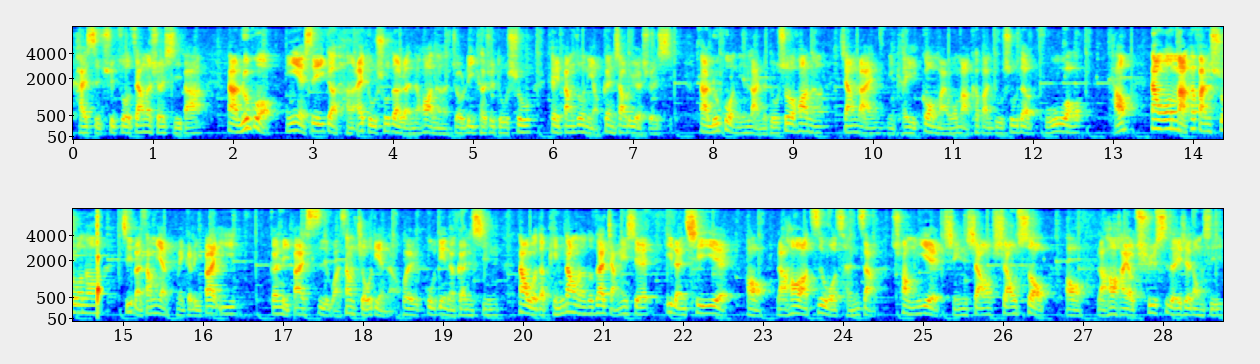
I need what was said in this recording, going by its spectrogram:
开始去做这样的学习吧。那如果你也是一个很爱读书的人的话呢，就立刻去读书，可以帮助你有更效率的学习。那如果你懒得读书的话呢，将来你可以购买我马克凡读书的服务哦。好，那我马克凡说呢，基本上面每个礼拜一跟礼拜四晚上九点呢会固定的更新。那我的频道呢都在讲一些一人企业哦，然后啊自我成长、创业、行销、销售哦，然后还有趋势的一些东西。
